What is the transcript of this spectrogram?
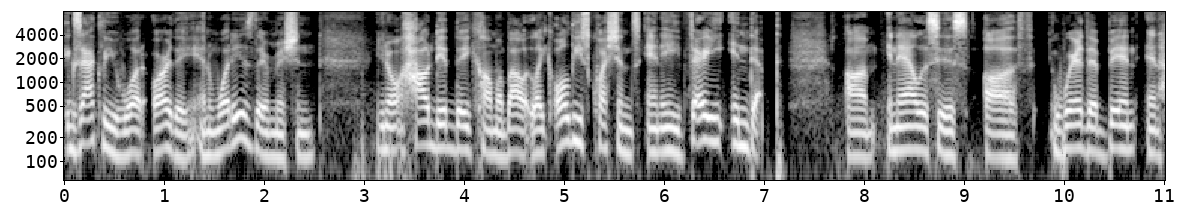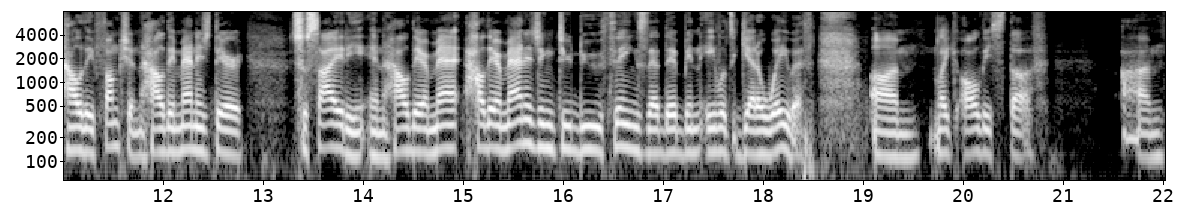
exactly what are they, and what is their mission? You know, how did they come about? Like all these questions, and a very in depth um, analysis of where they've been and how they function, how they manage their society, and how they're ma- how they're managing to do things that they've been able to get away with, um, like all these stuff. Um,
